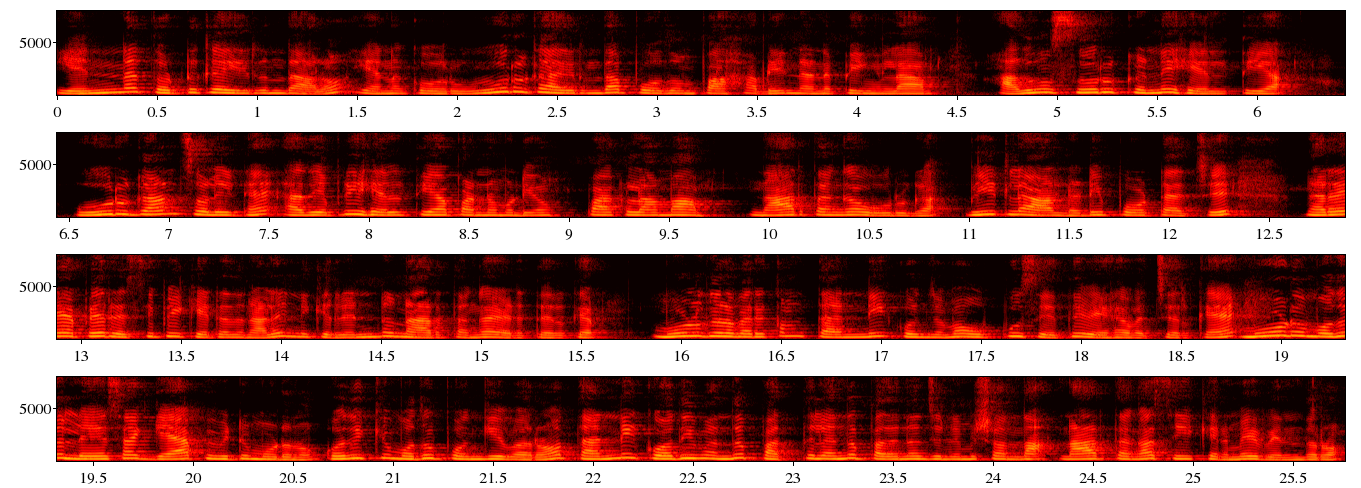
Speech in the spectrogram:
என்ன தொட்டுக்க இருந்தாலும் எனக்கு ஒரு ஊறுகாய் இருந்தால் போதும்ப்பா அப்படின்னு நினைப்பீங்களா? அதுவும் சுருக்குன்னு ஹெல்த்தியாக ஊறுகான்னு சொல்லிட்டேன். அது எப்படி ஹெல்த்தியாக பண்ண முடியும்? பார்க்கலாமா? நார்த்தங்காய் ஊறுகாய். வீட்டில் ஆல்ரெடி போட்டாச்சு. நிறைய பேர் ரெசிபி கேட்டதுனால இன்றைக்கி ரெண்டு நார்த்தங்காய் எடுத்திருக்கேன். மூழ்கிற வரைக்கும் தண்ணி கொஞ்சமாக உப்பு சேர்த்து வேக வச்சுருக்கேன். மூடும் போது லேசாக கேப் விட்டு மூடணும். கொதிக்கும் போது பொங்கி வரும். தண்ணி கொதி வந்து பத்துலேருந்து பதினஞ்சு நிமிஷம் தான். நார்த்தங்காய் சீக்கிரமே வெந்துடும்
